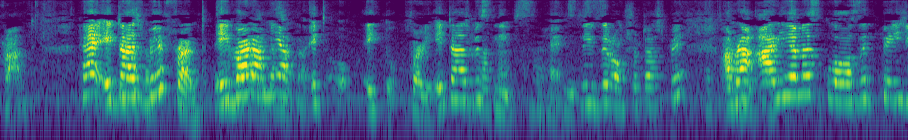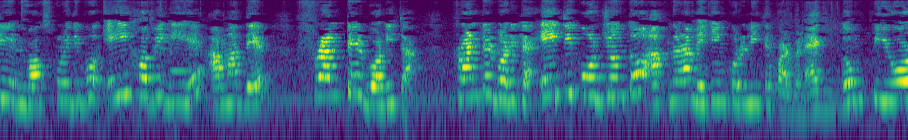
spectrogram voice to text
ফ্রন্ট হ্যাঁ এটা আসবে ফ্রন্ট এবার আমি এই তো সরি এটা আসবে স্লিভস হ্যাঁ, হ্যাঁ স্লিভস এর অংশটা আসবে। আমরা আরিয়ানাস ক্লোজেট পেজে ইনবক্স করে দিব। এই হবে গিয়ে আমাদের ফ্রন্টের বডিটা ফ্রন্টের বডিটা এইটি পর্যন্ত আপনারা মেকিং করে নিতে পারবেন। একদম পিওর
